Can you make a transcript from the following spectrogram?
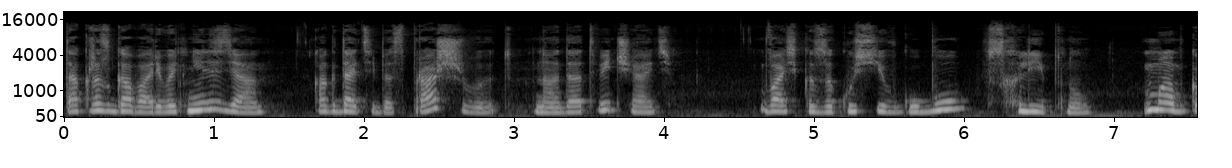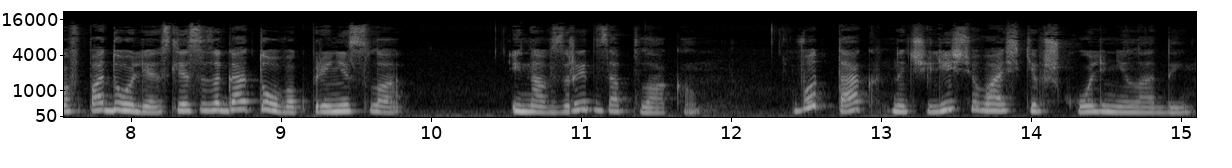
«Так разговаривать нельзя. Когда тебя спрашивают, надо отвечать». Васька, закусив губу, всхлипнул. «Мамка в подоле с лесозаготовок принесла!» И навзрыд заплакал. Вот так начались у Васьки в школе нелады.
